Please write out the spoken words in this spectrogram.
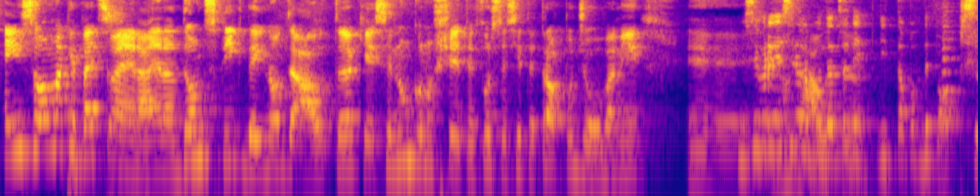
E insomma, che pezzo era? Era Don't Speak dei No Doubt, che se non conoscete, forse siete troppo giovani. Eh, Mi sembra di No essere una Doubt- puntata di, di Top of the Pops.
